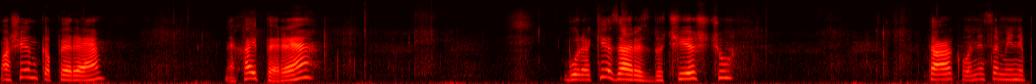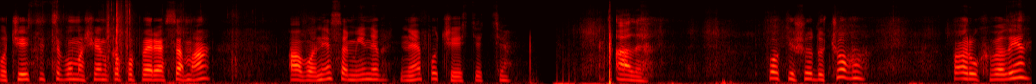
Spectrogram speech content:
машинка пере. Нехай пере. Бураки зараз дочищу. Так, вони самі не почистяться, бо машинка попере сама, а вони самі не, не почистяться. Але поки що до чого, пару хвилин.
